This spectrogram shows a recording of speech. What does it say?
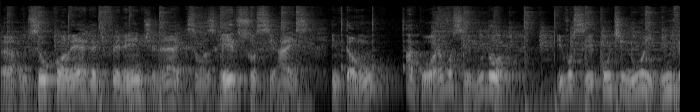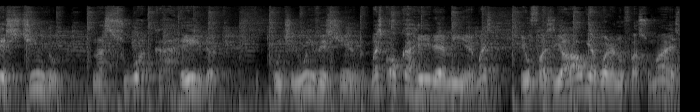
uh, o seu colega diferente, né? Que são as redes sociais. Então, agora você mudou. E você continue investindo na sua carreira. Continue investindo. Mas qual carreira é a minha? Mas eu fazia algo e agora não faço mais?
